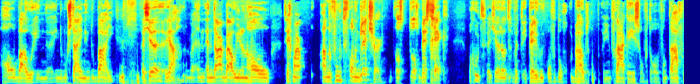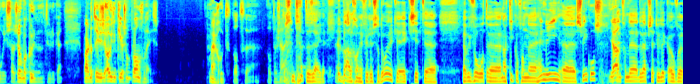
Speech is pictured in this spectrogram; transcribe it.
hal bouwen in, uh, in de woestijn in Dubai. Weet je, ja. En, en daar bouw je een hal, zeg maar, aan de voet van een gletsjer. Dat is, dat is best gek. Maar goed, weet je, dat, ik weet niet of het nog überhaupt op, in vragen is, of het al van tafel is. Zou zomaar kunnen natuurlijk. Hè. Maar dat is dus ooit een keer zo'n plan geweest. Maar goed, dat, uh, dat terzijde. dat terzijde. Ja. Ik blader gewoon even rustig door. Ik, ik zit, uh, we hebben bijvoorbeeld uh, een artikel van Henry Swinkels, ja. van de, de website natuurlijk, over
